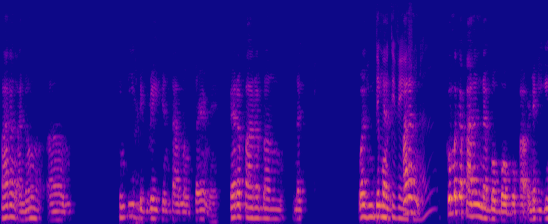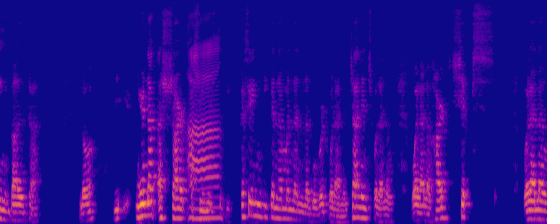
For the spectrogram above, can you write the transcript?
parang ano um hindi degrade yung tamang term eh. Pero para bang nag well hindi na, parang Demotivational. kumbaga parang nabobobo ka or nagiging dull ka no? You're not as sharp as you used Ah, to be kasi hindi ka naman na nag-work wala ng challenge wala ng wala ng hardships wala ng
